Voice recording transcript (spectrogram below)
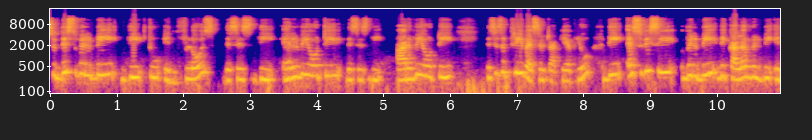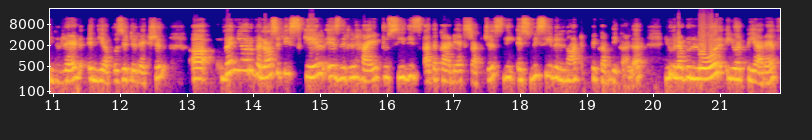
So this will be the two inflows. This is the LVOT. This is the RVOT. This is a three vessel trachea view. The SVC will be, the color will be in red in the opposite direction. Uh, when your velocity scale is little high to see these other cardiac structures, the SVC will not pick up the color. You will have to lower your PRF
